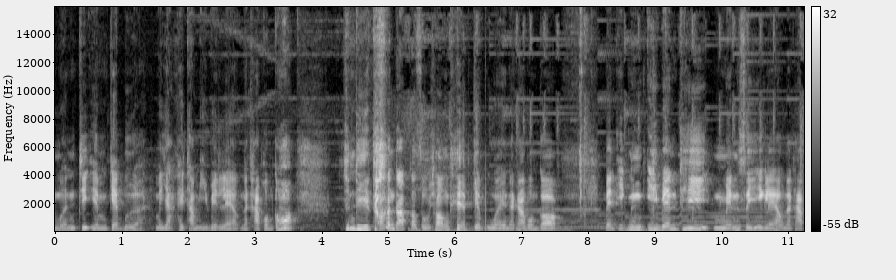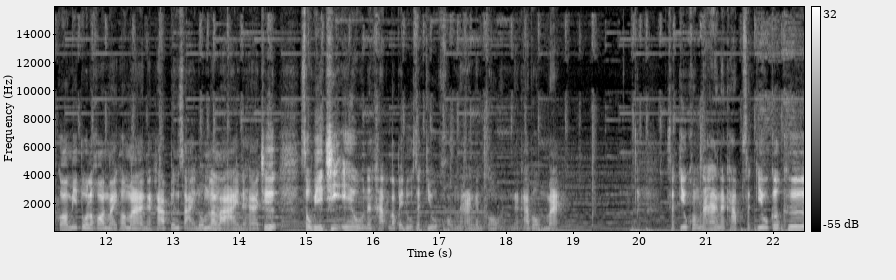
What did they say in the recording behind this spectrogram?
เหมือน GM แกเบื่อ ไม่อยากให้ทำอีเวนต์แล้วนะครับผมก็ยินดีต้อนรับเข้าสู่ช่องเทพเกมอวยนะครับผมก็เป็นอีกหนึ่งอีเวนต์ที่เหม็นสีอีกแล้วนะครับ ก็มีตัวละครใหม่เข้ามานะครับ เป็นสายล้มละลายนะฮะ ชื่อสวิชชิเอลนะครับ เราไปดูสกิลของนางกันก่อนนะครับผมมาสกิลของนางนะครับ สกิลก็คือ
